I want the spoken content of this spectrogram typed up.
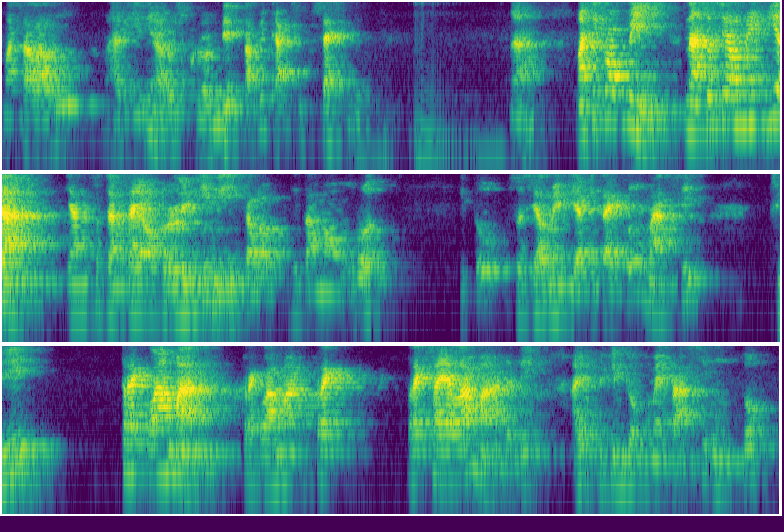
masa lalu hari ini harus grounded tapi gak sukses gitu. Hmm. Nah, masih kopi. Nah, sosial media yang sedang saya obrolin ini kalau kita mau urut itu sosial media kita itu masih di track lama, track lama, track track saya lama. Jadi ayo bikin dokumentasi untuk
